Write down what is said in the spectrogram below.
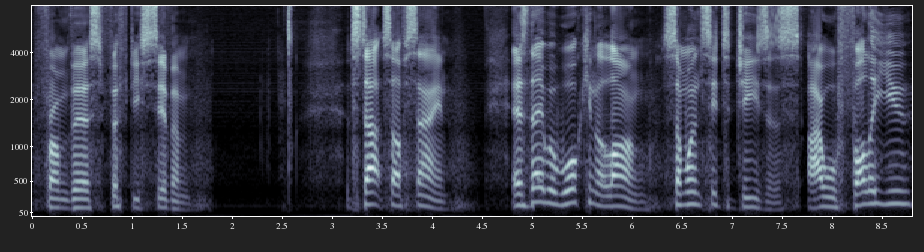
from verse 57. It starts off saying, As they were walking along, someone said to Jesus, I will follow you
